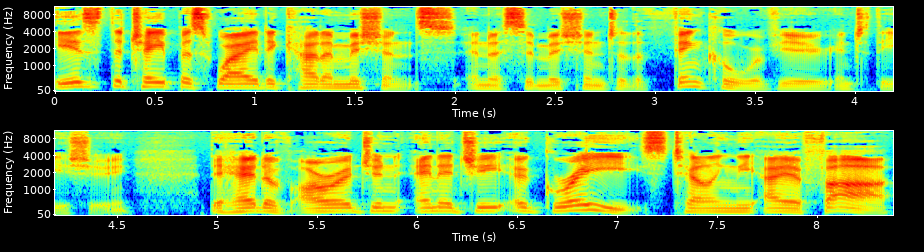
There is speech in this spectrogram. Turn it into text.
is the cheapest way to cut emissions. In a submission to the Finkel review into the issue, the head of Origin Energy agrees, telling the AFR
